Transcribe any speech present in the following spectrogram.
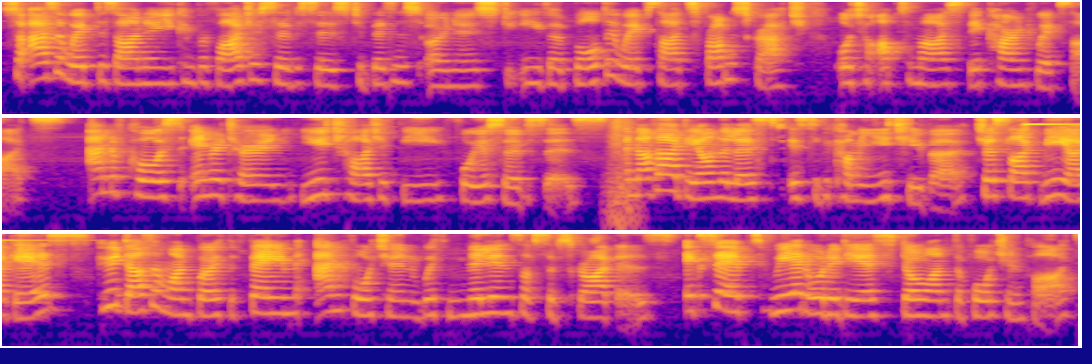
So as a web designer, you can provide your services to business owners to either build their websites from scratch or to optimize their current websites. And of course, in return, you charge a fee for your services. Another idea on the list is to become a YouTuber, just like me, I guess. Who doesn't want both the fame and fortune with millions of subscribers? Except we at AutoDS don't want the fortune part.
